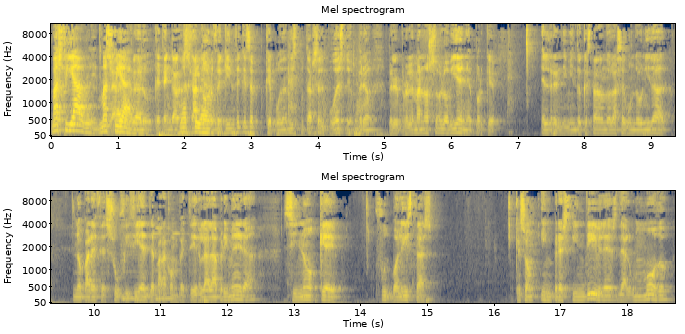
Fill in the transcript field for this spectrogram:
más fiable, más claro, fiable. Claro, que tengas más 14, fiable. 15 que, se, que puedan disputarse el puesto. Claro. Pero, pero el problema no solo viene porque el rendimiento que está dando la segunda unidad no parece suficiente para competirle a la primera, sino que futbolistas que son imprescindibles de algún modo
